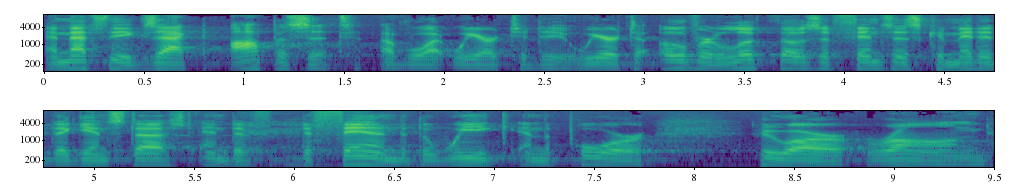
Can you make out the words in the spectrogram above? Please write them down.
And that's the exact opposite of what we are to do. We are to overlook those offenses committed against us and to defend the weak and the poor who are wronged.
